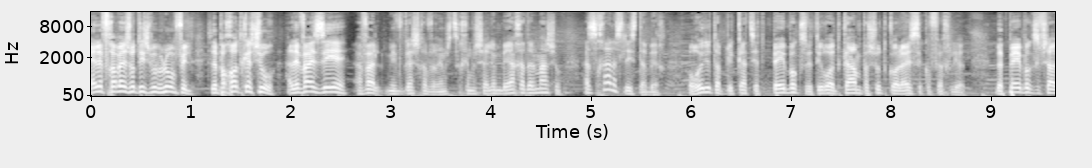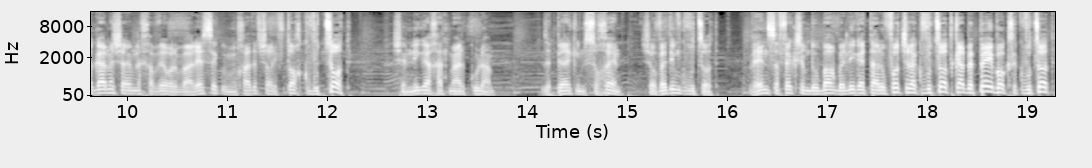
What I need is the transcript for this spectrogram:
1,500 איש בבלומפילד, זה פחות קשור, הלוואי זה יהיה, אבל מפגש חברים שצריכים לשלם ביחד על משהו, אז חלאס להסתבך, הורידו את אפליקציית פייבוקס ותראו עד כמה פשוט כל העסק הופך להיות. בפייבוקס אפשר גם לשלם לחבר או לבעל עסק, במיוחד אפשר לפתוח קבוצות של ליגה אחת מעל כולם. זה פרק עם סוכן, שעובד עם קבוצות, ואין ספק שמדובר בליגת האלופות של הקבוצות כאן בפייבוקס, הקבוצות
